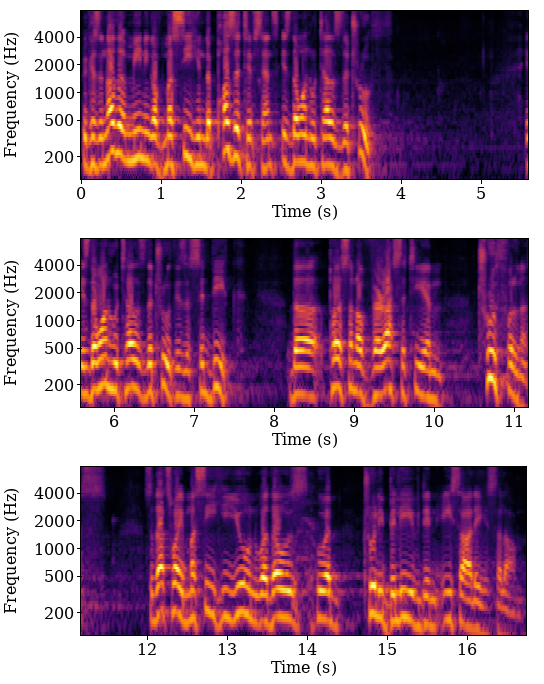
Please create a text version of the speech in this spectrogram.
Because another meaning of Masih in the positive sense is the one who tells the truth. Is the one who tells the truth, is a Siddiq, the person of veracity and truthfulness. So that's why Masihiyun were those who had truly believed in Isa alayhi salam.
